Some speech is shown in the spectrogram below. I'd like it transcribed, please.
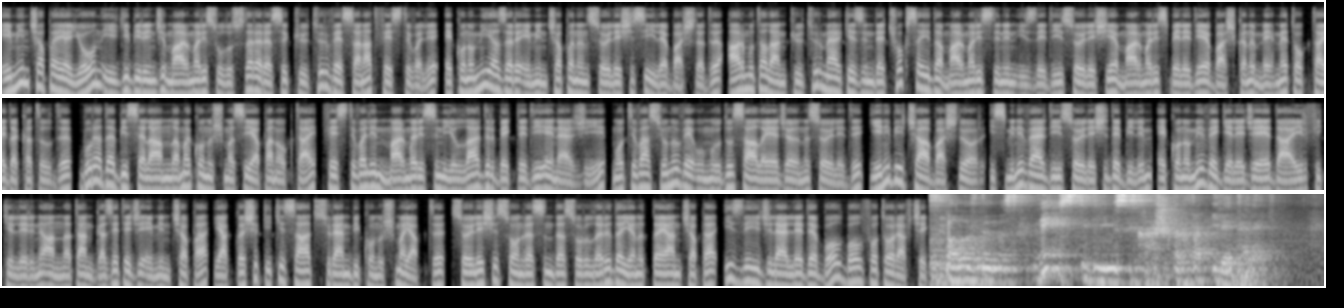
Emin Çapa'ya yoğun ilgi 1. Marmaris Uluslararası Kültür ve Sanat Festivali, ekonomi yazarı Emin Çapa'nın söyleşisi ile başladı. Armutalan Kültür Merkezi'nde çok sayıda Marmarislinin izlediği söyleşiye Marmaris Belediye Başkanı Mehmet Oktay da katıldı. Burada bir selamlama konuşması yapan Oktay, festivalin Marmaris'in yıllardır beklediği enerjiyi, motivasyonu ve umudu sağlayacağını söyledi. Yeni bir çağ başlıyor, ismini verdiği söyleşide bilim, ekonomi ve geleceğe dair fikirlerini anlatan gazeteci Emin Çapa, yaklaşık 2 saat süren bir konuşma yaptı. Söyleşi sonrasında soruları da yanıtlayan Çapa, izleyicilerle de bol bol fotoğraf çekti. bağırdığımız, ne istediğimizi karşı tarafa ileterek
